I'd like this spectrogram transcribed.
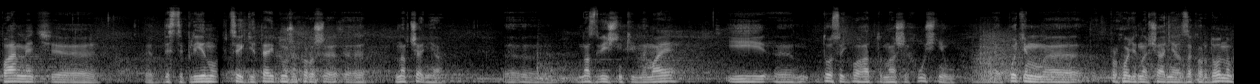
пам'ять, е, дисципліну. В цих дітей дуже хороше навчання. У нас двічників немає. І досить багато наших учнів потім проходять навчання за кордоном.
